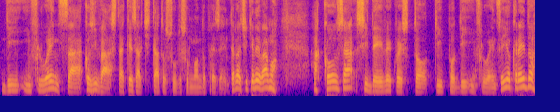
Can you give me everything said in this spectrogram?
di influenza così vasta che è esercitato sul, sul mondo presente. Allora ci chiedevamo a cosa si deve questo tipo di influenza? Io credo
